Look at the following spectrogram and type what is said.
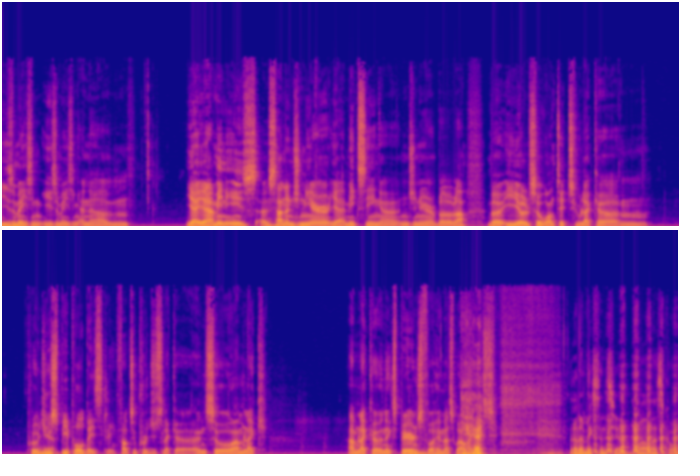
He's amazing. He's amazing, and um, yeah, yeah. I mean, he's a Mhm. sound engineer. Yeah, mixing uh, engineer. Blah blah blah. But he also wanted to like um, produce people basically, how to produce like a, and so I'm like. I'm like an experience Mhm. for him as well, I guess. No, that makes sense. Yeah. well that's cool.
